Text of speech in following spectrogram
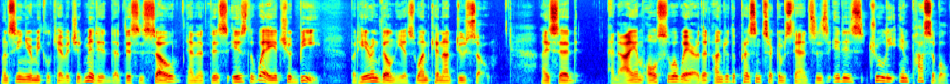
Monsignor Mikulkevich admitted that this is so, and that this is the way it should be but here in Vilnius one cannot do so. I said, and I am also aware that under the present circumstances it is truly impossible,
